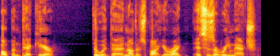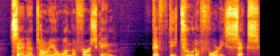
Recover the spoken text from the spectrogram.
open pick here to it. Uh, another spot. You're right. This is a rematch. San Antonio won the first game, 52 to 46.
